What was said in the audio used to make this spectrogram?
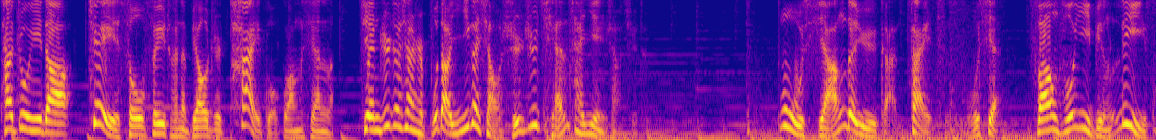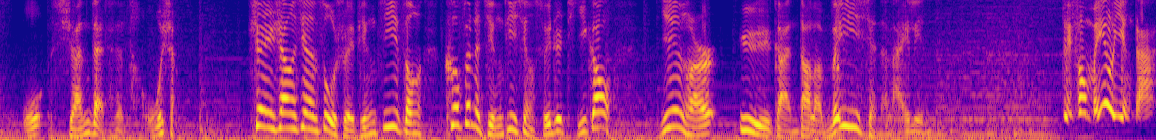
他注意到这艘飞船的标志太过光鲜了，简直就像是不到一个小时之前才印上去的。不祥的预感再次浮现，仿佛一柄利斧悬在他的头上。肾上腺素水平激增，科芬的警惕性随之提高，因而预感到了危险的来临。对方没有应答，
